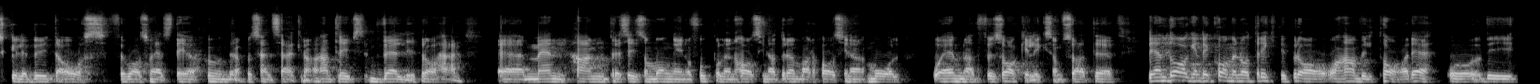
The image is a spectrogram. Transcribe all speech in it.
skulle byta oss för vad som helst. Det är jag 100 procent säker Han trivs väldigt bra här. Eh, men han, precis som många inom fotbollen, har sina drömmar, har sina mål och ämnat för saker. Liksom. Så att den dagen det kommer något riktigt bra och han vill ta det och vi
